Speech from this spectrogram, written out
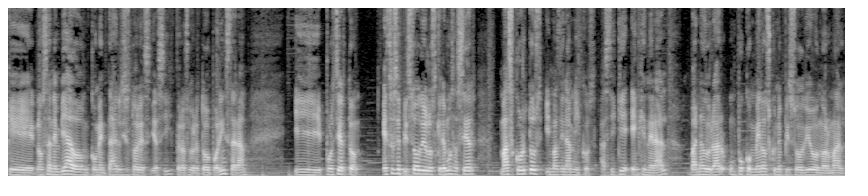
que nos han enviado en comentarios, historias y así, pero sobre todo por Instagram. Y por cierto, estos episodios los queremos hacer más cortos y más dinámicos, así que en general van a durar un poco menos que un episodio normal,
